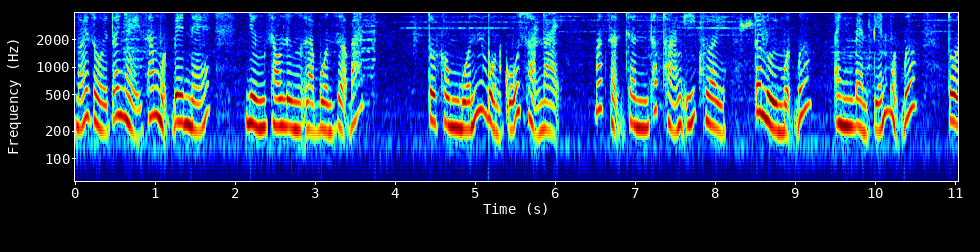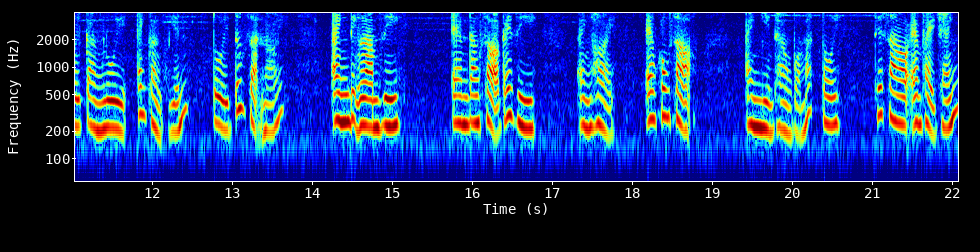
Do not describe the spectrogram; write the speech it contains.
Nói rồi tôi nhảy sang một bên né, nhưng sau lưng là buồn rửa bát. Tôi không muốn bồn cũ soạn lại. Mắt giận chân thấp thoáng ý cười. Tôi lùi một bước, anh bèn tiến một bước. Tôi càng lùi, anh càng tiến. Tôi tức giận nói. Anh định làm gì? Em đang sợ cái gì? Anh hỏi. Em không sợ. Anh nhìn thẳng vào mắt tôi. Thế sao em phải tránh?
